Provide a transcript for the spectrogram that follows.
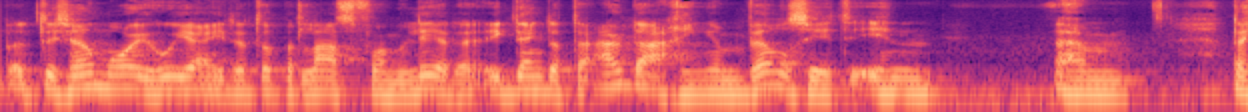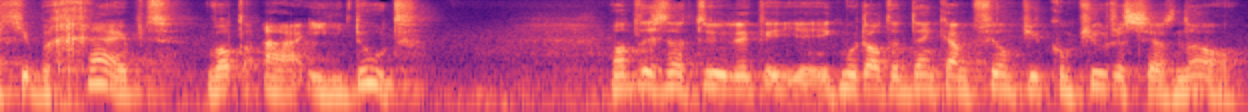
het is heel mooi hoe jij dat op het laatst formuleerde. Ik denk dat de uitdaging hem wel zit in ehm, dat je begrijpt wat AI doet. Want het is natuurlijk, ik moet altijd denken aan het filmpje Computer Says No.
